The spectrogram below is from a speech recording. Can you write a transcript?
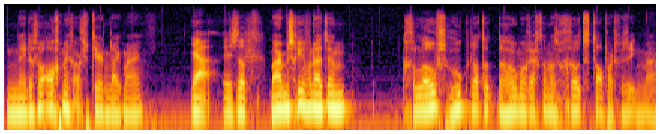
Nee, dat is wel algemeen geaccepteerd, lijkt mij. Ja, is dat... Maar misschien vanuit een geloofshoek dat het de homorecht dan als een grote stap wordt gezien. Maar...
